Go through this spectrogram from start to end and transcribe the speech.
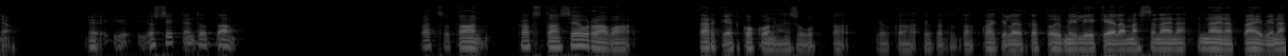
Joo. No, jos sitten tota, katsotaan, katsotaan seuraavaa tärkeät kokonaisuutta, joka, joka tota, kaikille, jotka toimii liike-elämässä näinä, näinä päivinä,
